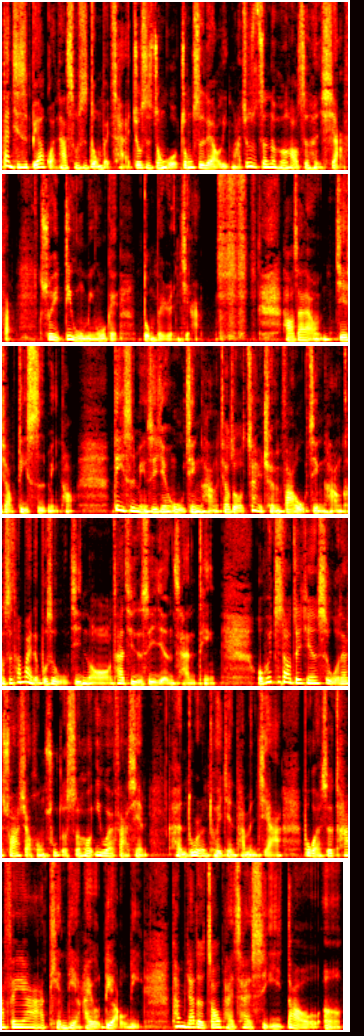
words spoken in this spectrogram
但其实不要管它是不是东北菜，就是中国中式料理嘛，就是真的很好吃，很下饭。所以第五名我给东北人家。好，再来我们揭晓第四名哈。第四名是一间五金行，叫做再成发五金行。可是它卖的不是五金哦，它其实是一间餐厅。我会知道这间是我在刷小红书的时候意外发现，很多人推荐他们家，不管是咖啡啊、甜点还有料理，他们家的招牌菜是一道呃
